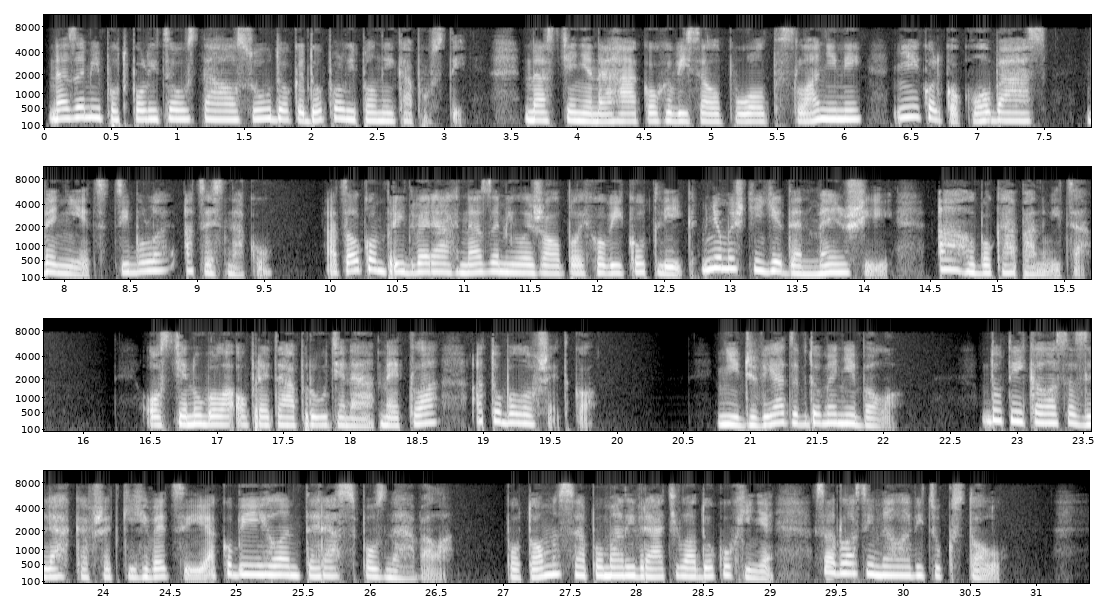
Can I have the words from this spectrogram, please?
Na zemi pod policou stál súdok do poli plný kapusty. Na stene na hákoch vysel pôlt slaniny, niekoľko klobás, veniec cibule a cesnaku. A celkom pri dverách na zemi ležal plechový kotlík, v ňom ešte jeden menší a hlboká panvica. O stenu bola opretá prútená metla a to bolo všetko. Nič viac v dome nebolo. Dotýkala sa zľahka všetkých vecí, ako by ich len teraz poznávala. Potom sa pomaly vrátila do kuchyne, sadla si na lavicu k stolu.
